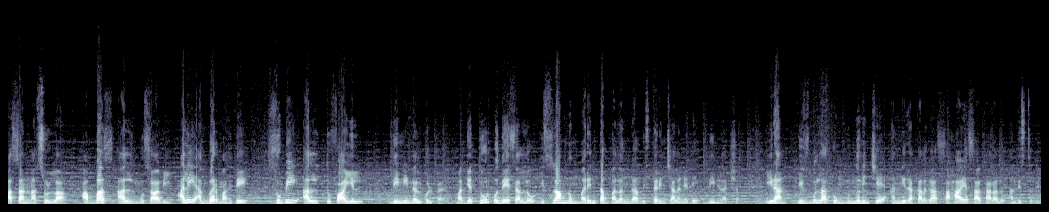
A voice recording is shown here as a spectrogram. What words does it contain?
Hassan Nasrallah Abbas al Musawi Ali Akbar మహతే సుబీ అల్ తుఫాయిల్ దీన్ని నెలకొల్పారు. మధ్య తూర్పు దేశాల్లో ఇస్లాంను మరింత బలంగా విస్తరించాలనేది దీని లక్ష్యం. ఇరాన్ హిజ్బుల్లాకు ముందు నుంచే అన్ని రకాలుగా సహాయ సహకారాలు అందిస్తుంది.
